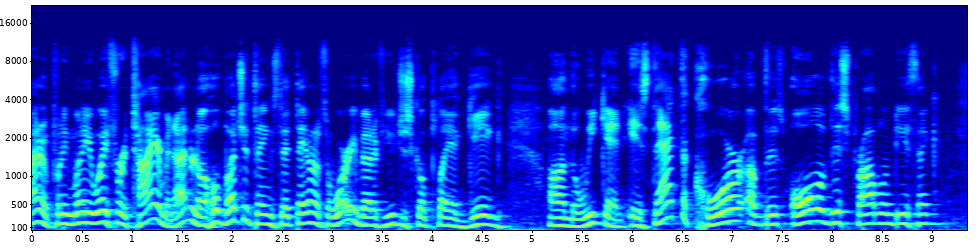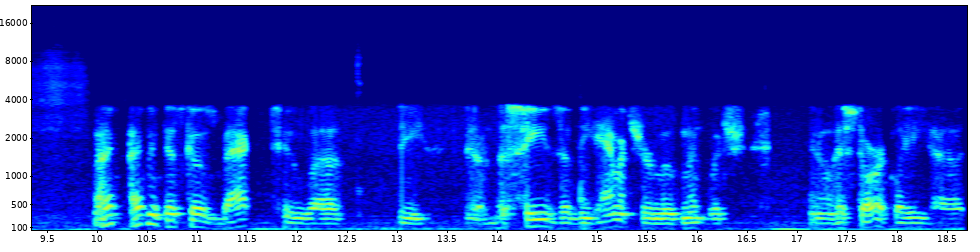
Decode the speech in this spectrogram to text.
I don't know putting money away for retirement. I don't know a whole bunch of things that they don't have to worry about if you just go play a gig on the weekend. Is that the core of this all of this problem? Do you think? I, I think this goes back to uh, the the seeds of the amateur movement, which you know historically uh,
